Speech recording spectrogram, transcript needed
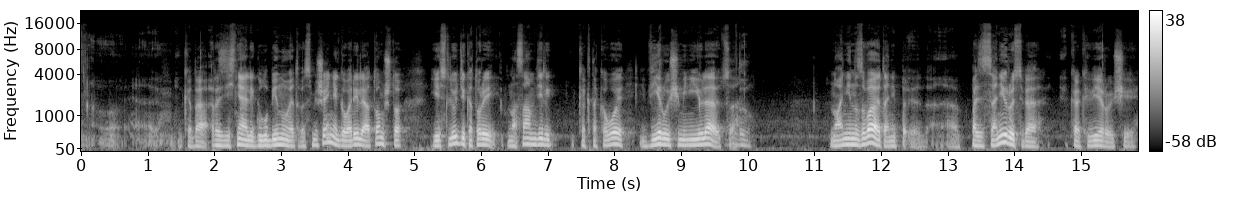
э, когда разъясняли глубину этого смешения, говорили о том, что есть люди, которые на самом деле как таковое верующими не являются. Да. Но они называют, они э, позиционируют себя как верующие.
